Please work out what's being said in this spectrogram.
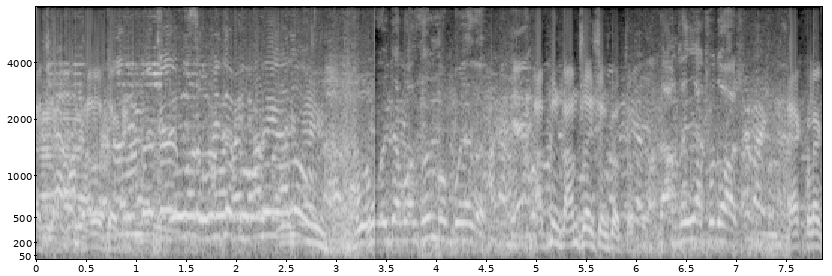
আচ্ছা ভালো থাকেন। ওইটা বলছেন নব্বই হাজার। আপনি দাম চাইছেন কত? দাম চাই একশো দশ। এক লাখ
